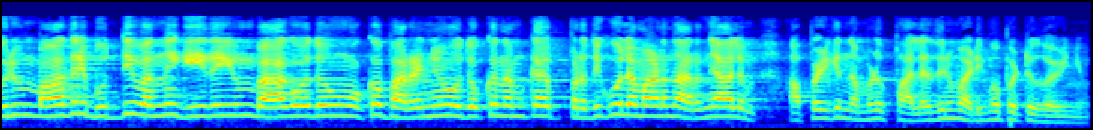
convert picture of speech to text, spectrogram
ഒരു മാതിരി ബുദ്ധി വന്ന് ഗീതയും ഭാഗവതവും ഒക്കെ പറഞ്ഞു ഇതൊക്കെ നമുക്ക് പ്രതികൂലമാണെന്ന് അറിഞ്ഞാലും അപ്പോഴേക്കും നമ്മൾ പലതിനും അടിമപ്പെട്ടു കഴിഞ്ഞു.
